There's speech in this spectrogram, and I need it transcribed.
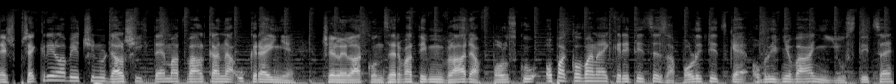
Než překryla většinu dalších témat válka na Ukrajině, čelila konzervativní vláda v Polsku opakované kritice za politické ovlivňování justice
